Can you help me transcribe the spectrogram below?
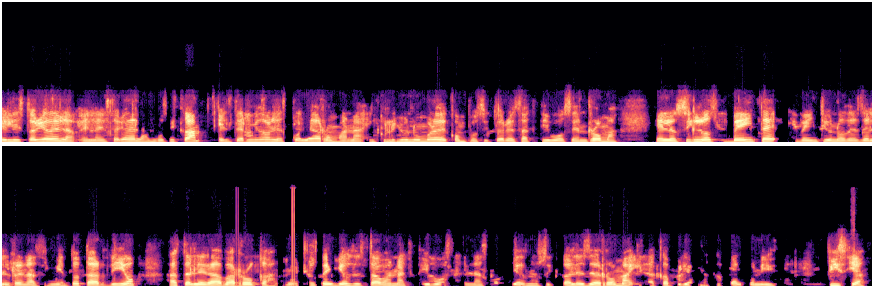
En la, historia de la, en la historia de la música, el término de la escuela romana incluye un número de compositores activos en Roma en los siglos XX y XXI, desde el Renacimiento tardío hasta la Edad Barroca. Muchos de ellos estaban activos en las capillas musicales de Roma y la capilla musical pontificia,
